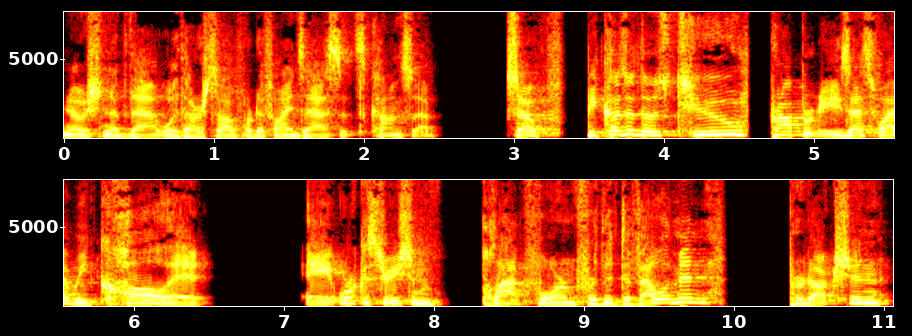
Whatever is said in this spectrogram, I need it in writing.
notion of that with our software defines assets concept. So because of those two properties, that's why we call it a orchestration platform for the development, production,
